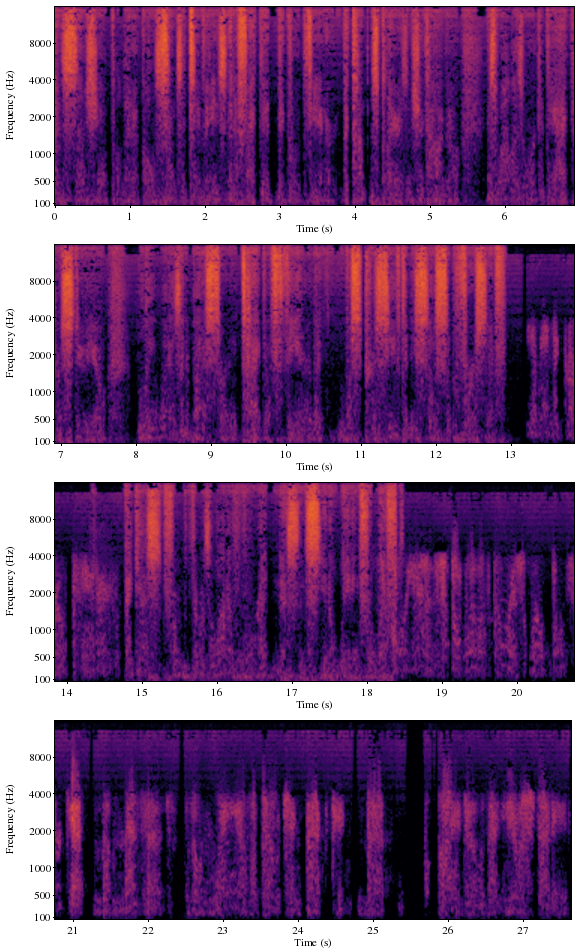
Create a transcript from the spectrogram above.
and socio-political sensitivities that affected the group theater, the Compass Players in Chicago, as well as work at the Actors Studio. Lee, what is it about a certain type of theater that was perceived to be so subversive? You mean the group theater? I guess from there was a lot of redness and you know waiting for Lefty. Oh, yes. Oh, well, of course. Well, don't forget the method, the way of approaching acting that I do, that you studied,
